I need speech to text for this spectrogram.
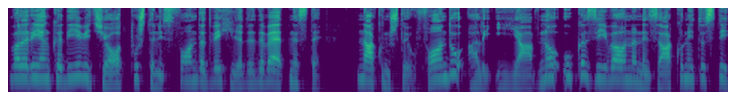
Valerijan Kadijević je otpušten iz fonda 2019. nakon što je u fondu, ali i javno, ukazivao na nezakonitosti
